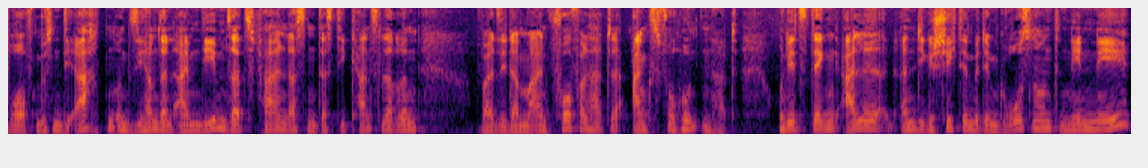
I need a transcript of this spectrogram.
worauf müssen die achten. Und sie haben dann einen Nebensatz fallen lassen, dass die Kanzlerin weil sie da mal einen Vorfall hatte, Angst vor Hunden hat. Und jetzt denken alle an die Geschichte mit dem großen Hund, nee, nee,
